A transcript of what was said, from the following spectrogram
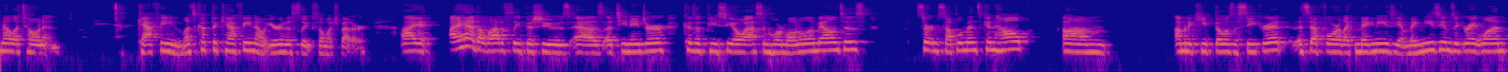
melatonin. Caffeine. Let's cut the caffeine out. You're going to sleep so much better. I I had a lot of sleep issues as a teenager because of PCOS and hormonal imbalances. Certain supplements can help. Um, I'm going to keep those a secret, except for like magnesium. Magnesium's a great one.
